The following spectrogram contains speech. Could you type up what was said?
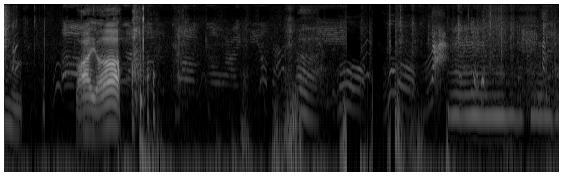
Hmm. Yaya. Alright,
